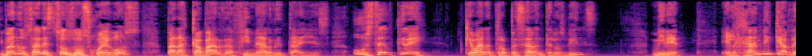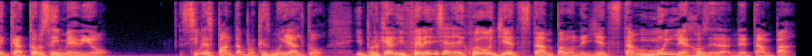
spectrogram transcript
Y van a usar estos dos juegos para acabar de afinar detalles. ¿Usted cree que van a tropezar ante los Bills? Mire, el handicap de 14 y medio sí me espanta porque es muy alto y porque a diferencia del juego Jets Tampa, donde Jets está muy lejos de, Tampa,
